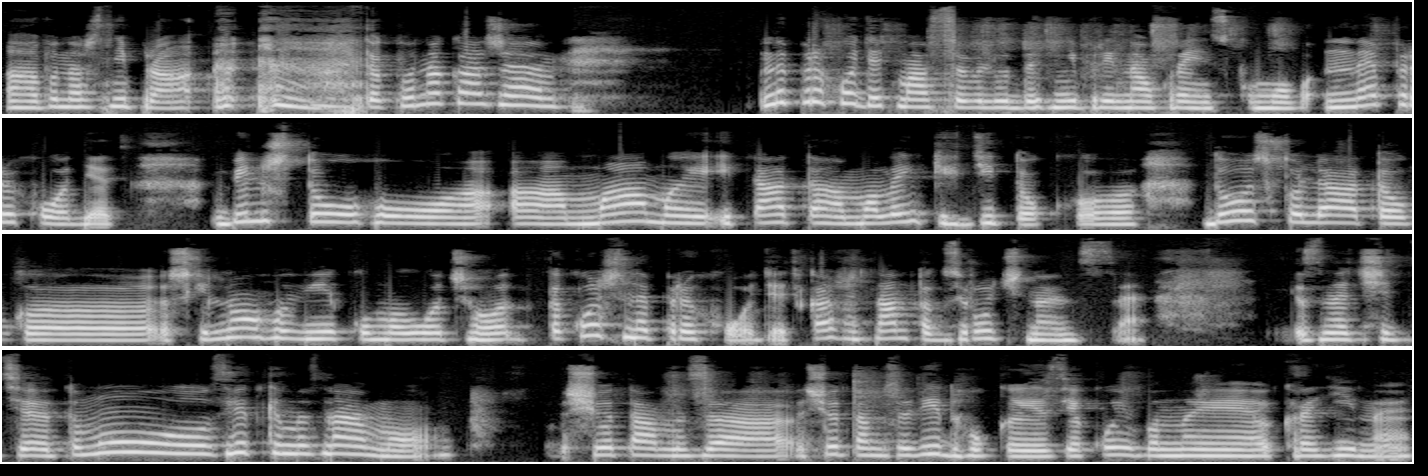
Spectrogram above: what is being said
А, вона ж з Дніпра. так вона каже: не приходять масово люди в Дніпрі на українську мову, не приходять. Більш того, мами і тата маленьких діток, дошколяток, шкільного віку, молодшого, також не приходять. Кажуть, нам так зручно і все. Значить, е, тому звідки ми знаємо, що там за, що там за відгуки, з якої вони країни.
